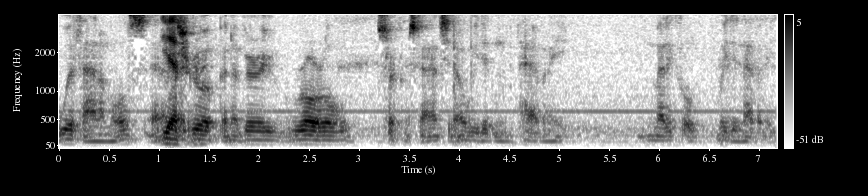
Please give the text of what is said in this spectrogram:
with animals, and yes, I grew up in a very rural circumstance. You know, we didn't have any medical, we didn't have any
